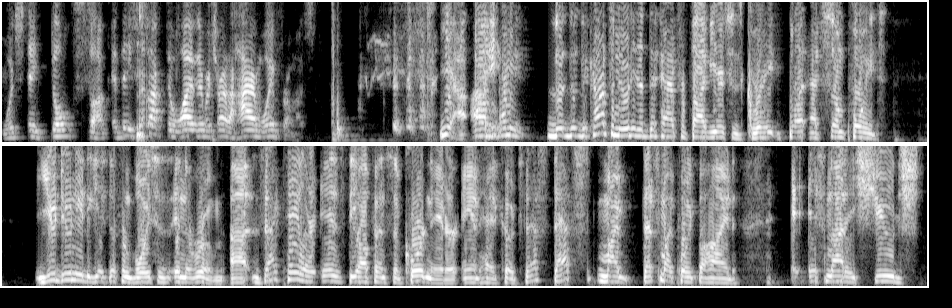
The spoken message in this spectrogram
which they don't suck. If they suck, then why is everybody trying to hire them away from us? Yeah, I um, mean- I mean, the, the the continuity that they've had for five years is great, but at some point, you do need to get different voices in the room. Uh, Zac Taylor is the offensive coordinator and head coach. That's that's my that's my point behind. It- It's not a huge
